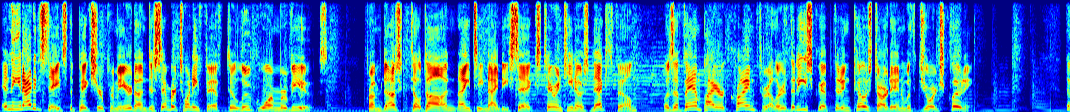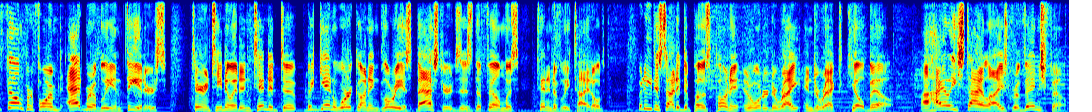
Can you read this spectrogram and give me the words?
In the United States, the picture premiered on December 25th to lukewarm reviews. From Dusk Till Dawn, 1996, Tarantino's next film was a vampire crime thriller that he scripted and co starred in with George Clooney. The film performed admirably in theaters. Tarantino had intended to begin work on Inglorious Bastards, as the film was tentatively titled, but he decided to postpone it in order to write and direct Kill Bill, a highly stylized revenge film.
